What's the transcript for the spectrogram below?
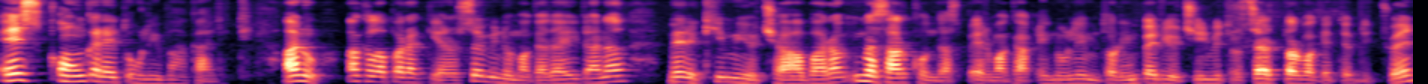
ეს კონკრეტული მაგალითი. ანუ აქ ლაპარაკია რომ სემინომა გადაიტანა, მე ქიმიო ჩააბარა, იმას არ ქონდა სპერმა გაყინული, იმიტომ რომ იმ პერიოდში იმით რომ საერთოდ ვაკეთებდით ჩვენ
